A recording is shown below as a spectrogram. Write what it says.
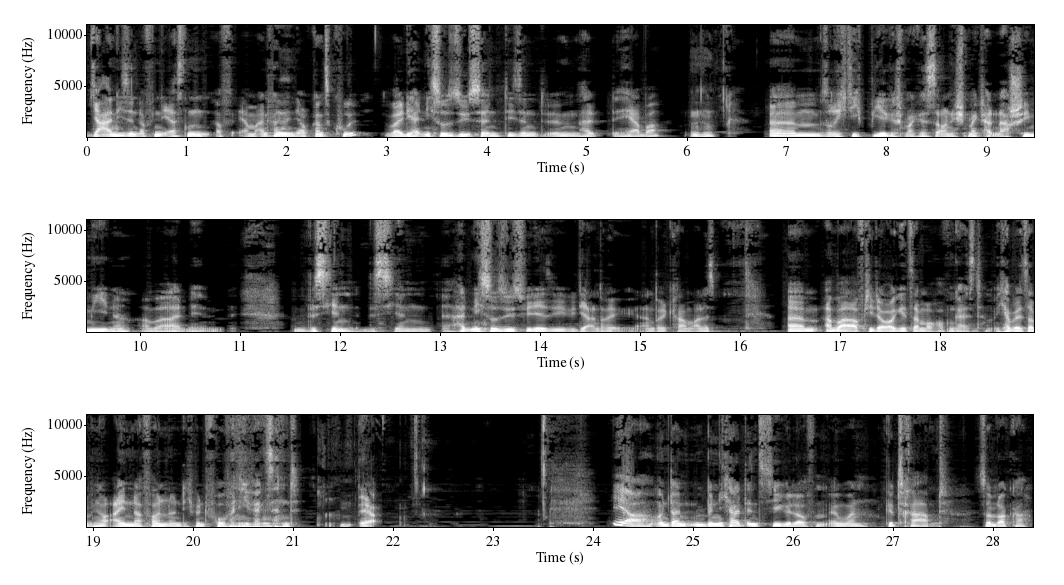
Ja, die sind auf den ersten, auf, am Anfang sind die auch ganz cool, weil die halt nicht so süß sind. Die sind ähm, halt herber. Mhm. Ähm, so richtig Biergeschmack ist es auch nicht. Schmeckt halt nach Chemie, ne? Aber halt äh, ein bisschen, bisschen, äh, halt nicht so süß wie die, wie die andere, andere Kram alles. Ähm, aber auf die Dauer geht's einem auch auf den Geist. Ich habe jetzt, glaube ich, nur einen davon und ich bin froh, wenn die weg sind. Ja. Ja, und dann bin ich halt ins Ziel gelaufen, irgendwann. Getrabt. So locker.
